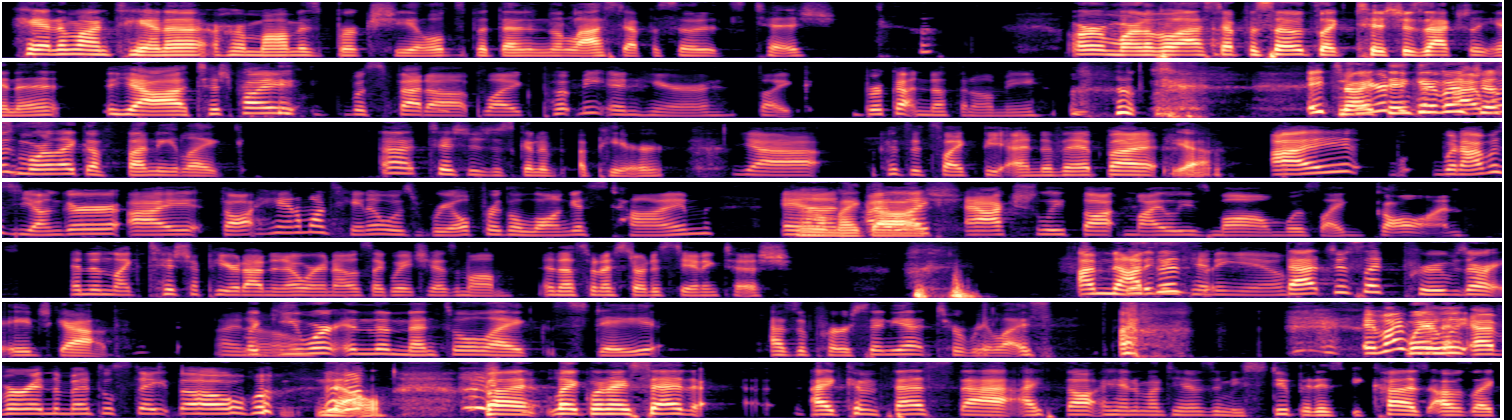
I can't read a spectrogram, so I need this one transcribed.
Hannah Montana, her mom is Brooke Shields, but then in the last episode, it's Tish. Or in one of the last episodes, like Tish is actually in it. Yeah, Tish probably was fed up. Like, put me in here. Like, Brooke got nothing on me. it's No, I think it was I just more like a funny, like, uh, Tish is just gonna appear. yeah, because it's like the end of it. But Yeah. I, when I was younger, I thought Hannah Montana was real for the longest time, and Oh my I like actually thought Miley's mom was like gone. And then like Tish appeared out of nowhere, and I was like, wait, she has a mom, and that's when I started standing Tish. I'm not This even is- kidding you. That just like proves our age gap. I know. Like you weren't in the mental like state as a person yet to realize Am I When- really ever in the mental state though? no. But like when I said I confess that I thought Hannah Montana was gonna be stupid is because I was like,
